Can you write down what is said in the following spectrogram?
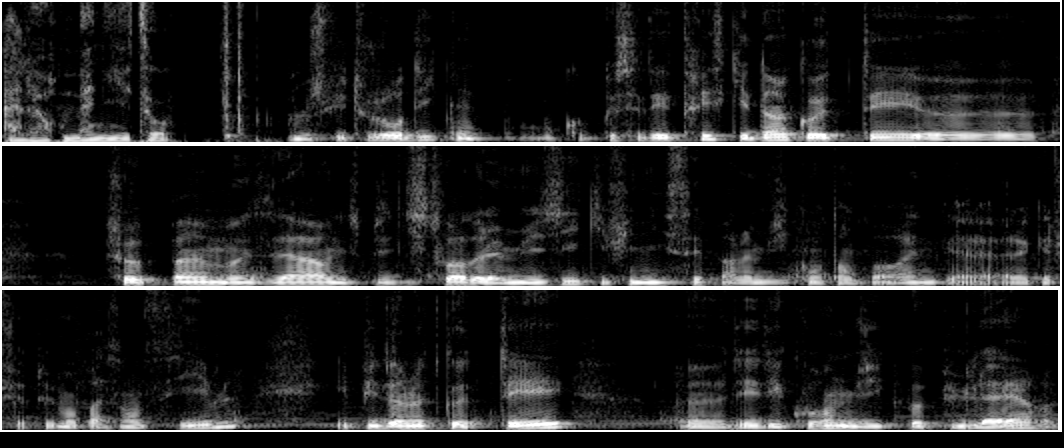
Alors Magneto. Je me suis toujours dit que c'était triste qu'il y ait d'un côté euh, Chopin, Mozart, une espèce d'histoire de la musique qui finissait par la musique contemporaine à la- à laquelle je suis absolument pas sensible, et puis d'un autre côté euh, des, courants de musique populaire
